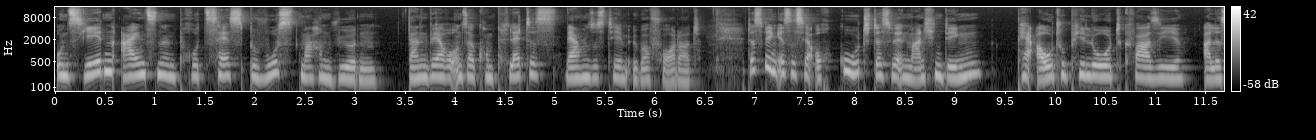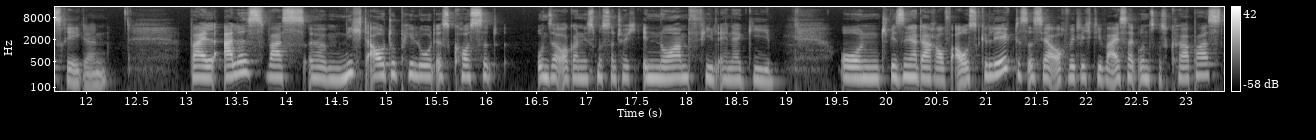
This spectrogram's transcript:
uns jeden einzelnen Prozess bewusst machen würden, dann wäre unser komplettes Nervensystem überfordert. Deswegen ist es ja auch gut, dass wir in manchen Dingen per Autopilot quasi alles regeln. Weil alles, was ähm, nicht Autopilot ist, kostet unser Organismus natürlich enorm viel Energie. Und wir sind ja darauf ausgelegt, das ist ja auch wirklich die Weisheit unseres Körpers,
